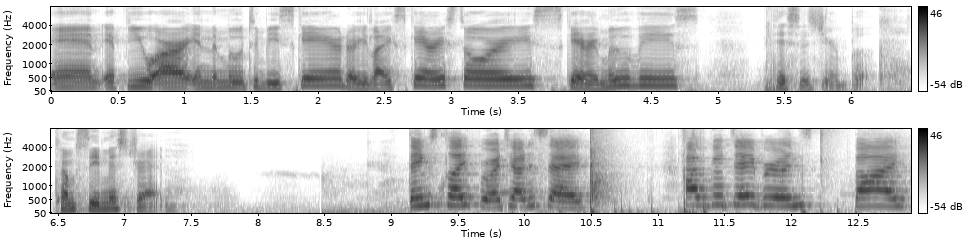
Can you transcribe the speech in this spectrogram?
And if you are in the mood to be scared or you like scary stories, scary movies, this is your book. Come see Miss Stratton. Thanks, Clay, for what you had to say. Have a good day, Bruins. Bye.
